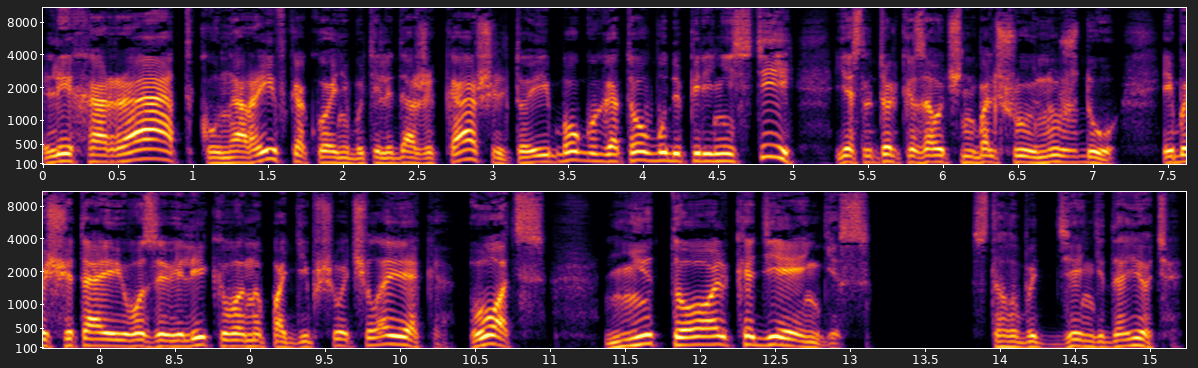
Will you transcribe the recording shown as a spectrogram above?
лихорадку, нарыв какой-нибудь или даже кашель, то, и богу готов буду перенести, если только за очень большую нужду, ибо считаю его за великого, но погибшего человека. Вот, не только деньги, с, Стало быть, деньги даете.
